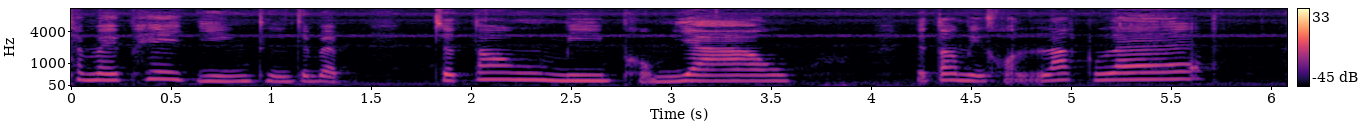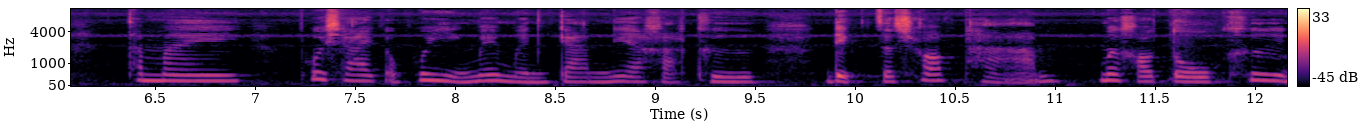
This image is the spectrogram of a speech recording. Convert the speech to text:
ทำไมเพศหญิงถึงจะแบบจะต้องมีผมยาว จะต้องมีขนลักแร้ทำไมผู้ชายกับผู้หญิงไม่เหมือนกันเนี่ยค่ะ คือเด็กจะชอบถามเมื่อเขาโตขึ้น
